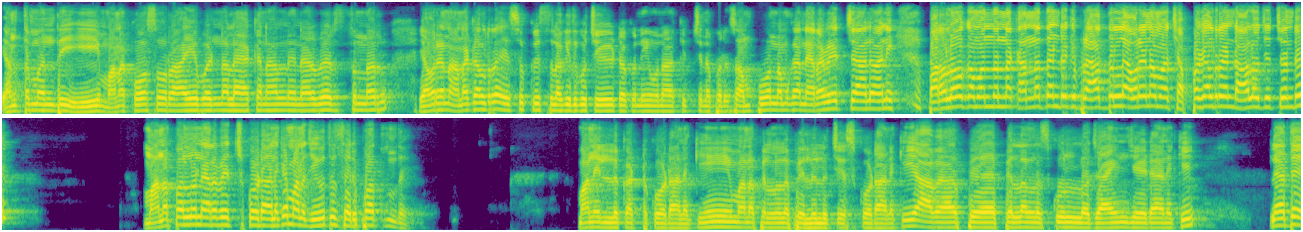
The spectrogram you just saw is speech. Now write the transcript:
ఎంతమంది మన కోసం రాయబడిన లేఖనాలను నెరవేరుస్తున్నారు? ఎవరైనా అనగలరా? యేసుక్రీస్తులకు ఇదిగో చేయుటకు నీవు నాకు ఇచ్చిన పని సంపూర్ణంగా నెరవేర్చాను అని పరలోకమందున్న కన్న తండ్రికి ప్రార్థనలు ఎవరైనా మా చెప్పగలరండి ఆలోచించండి. మన పనులు నెరవేర్చుకోవడానికే మన జీవితం సరిపోతుంది. మన ఇల్లు కట్టుకోవడానికి మన పిల్లల పెళ్ళిళ్ళు చేసుకోవడానికి ఆ పిల్లల పిల్లల్ని స్కూల్లో జాయిన్ చేయడానికి లేకపోతే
